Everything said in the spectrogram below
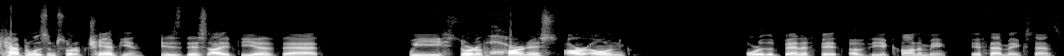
capitalism sort of champions is this idea that we sort of harness our own greed for the benefit of the economy, if that makes sense.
